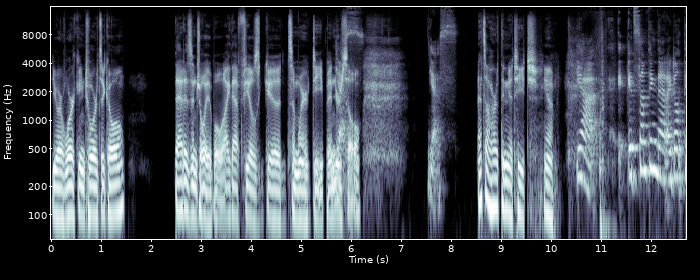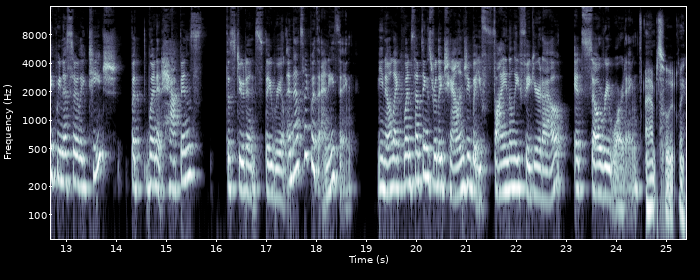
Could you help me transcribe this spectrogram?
you are working towards a goal. That is enjoyable. Like that feels good somewhere deep in your yes. soul. Yes. That's a hard thing to teach. Yeah. Yeah. It's something that I don't think we necessarily teach, but when it happens, the students they real and that's like with anything you know like when something's really challenging but you finally figure it out it's so rewarding absolutely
